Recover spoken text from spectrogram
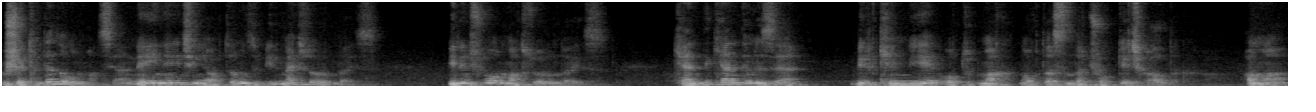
Bu şekilde de olmaz. Yani neyi ne için yaptığımızı bilmek zorundayız. Bilinçli olmak zorundayız. Kendi kendimize bir kimliği oturtmak noktasında çok geç kaldık. Ama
